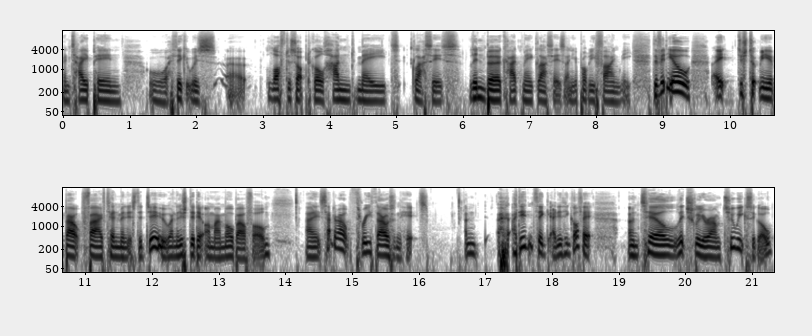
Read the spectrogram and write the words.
and type in, oh, I think it was uh, Loftus Optical handmade glasses, Lindberg handmade glasses, and you'll probably find me. The video, it just took me about five, ten minutes to do, and I just did it on my mobile phone, and it's had about 3,000 hits. And I didn't think anything of it until literally around two weeks ago.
